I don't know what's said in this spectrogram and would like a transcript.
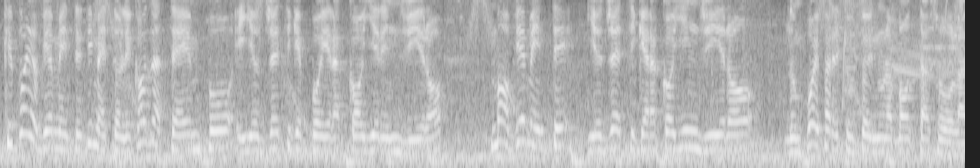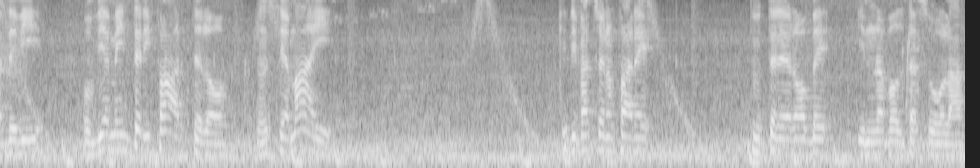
Che poi ovviamente ti metto le cose a tempo e gli oggetti che puoi raccogliere in giro. Ma ovviamente gli oggetti che raccogli in giro non puoi fare tutto in una botta sola. Devi ovviamente rifartelo. Non sia mai che ti facciano fare tutte le robe in una volta sola,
